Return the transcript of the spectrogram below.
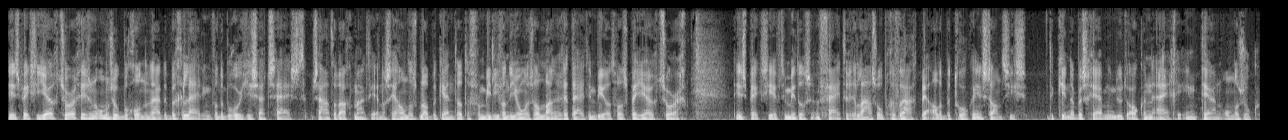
De inspectie jeugdzorg is een onderzoek begonnen naar de begeleiding van de broertjes uit Zeist. Zaterdag maakte NRC Handelsblad bekend dat de familie van de jongens al langere tijd in beeld was bij jeugdzorg. De inspectie heeft inmiddels een feitenrelaas opgevraagd bij alle betrokken instanties. De kinderbescherming doet ook een eigen intern onderzoek.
